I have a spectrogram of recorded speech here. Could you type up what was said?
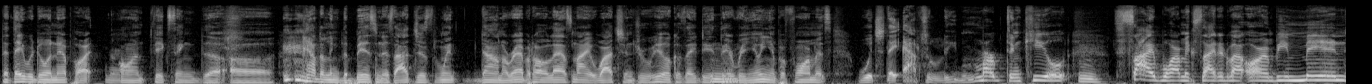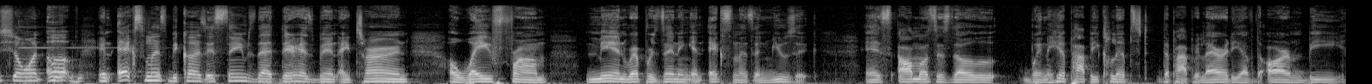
that they were doing their part Right. on fixing the uh, handling the business. I just went down a rabbit hole last night watching Dru Hill because they did their reunion performance, which they absolutely murked and killed. Sidebar: I'm excited about R&B men showing up in excellence because it seems that there has been a turn away from men representing in excellence in music. And it's almost as though when hip hop eclipsed the popularity of the R&B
